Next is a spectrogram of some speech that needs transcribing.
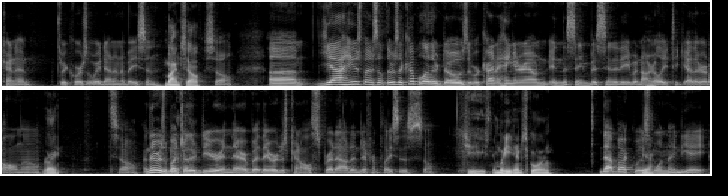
kind of three quarters of the way down in a basin. By himself? So, um, yeah, he was by himself. There was a couple other does that were kind of hanging around in the same vicinity, but not really together at all. No. Right. So, and there was a bunch of other deer in there, but they were just kind of all spread out in different places. So Jeez. And what did he end up scoring? that buck was Yeah. 198.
